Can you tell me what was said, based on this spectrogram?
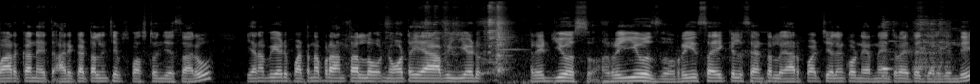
వాడకాన్ని అయితే అరికట్టాలని చెప్పి స్పష్టం చేశారు. ఎనభై ఏడు పట్టణ ప్రాంతాల్లో నూట యాభై ఏడు రెడ్యూస్ రీయూజ్ రీసైకిల్ సెంటర్లు ఏర్పాటు చేయాలని కూడా నిర్ణయించడం అయితే జరిగింది.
